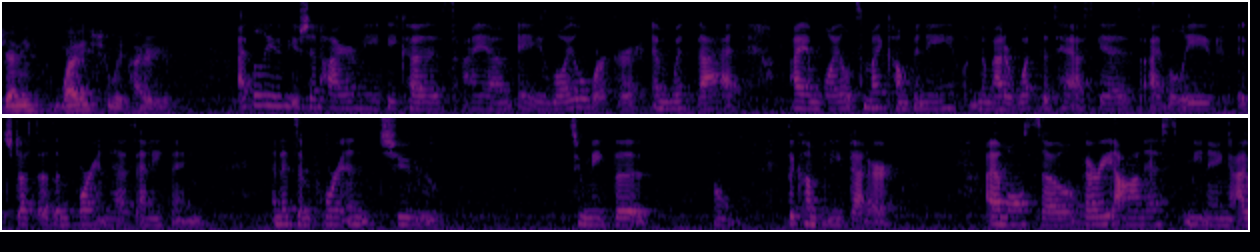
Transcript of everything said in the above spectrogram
Jenny, why should we hire you? I believe you should hire me because I am a loyal worker, and with that, I am loyal to my company. No matter what the task is, I believe it's just as important as anything, and it's important to to make the um, the company better. I am also very honest, meaning I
